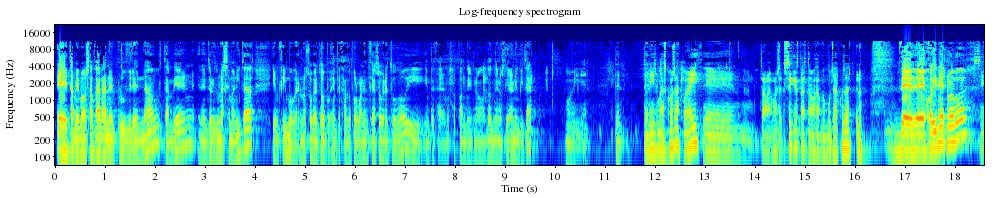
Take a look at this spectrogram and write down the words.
Eh, también vamos a estar en el Club Dream Now, también, dentro de unas semanitas, y en fin, movernos sobre todo, empezando por Valencia sobre todo, y, empezaremos a expandirnos donde nos quieran invitar. Muy bien. ¿Tenéis más cosas por ahí? Eh, bueno, sé que estás trabajando en muchas cosas, pero... ¿De, de nuevos? Sí.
